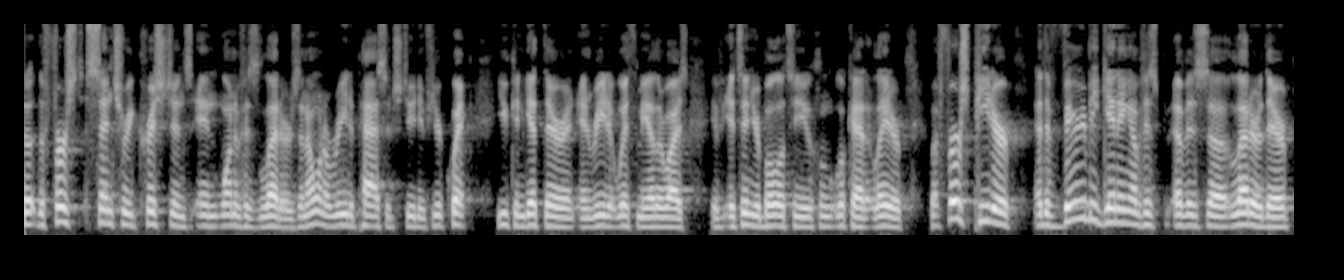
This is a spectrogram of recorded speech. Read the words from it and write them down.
the, the first century Christians in one of his letters. And I want to read a passage to you. If you're quick, you can get there and, and, read it with me. Otherwise, if it's in your bulletin, you can look at it later. But first Peter, at the very beginning of his, of his uh, letter there,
